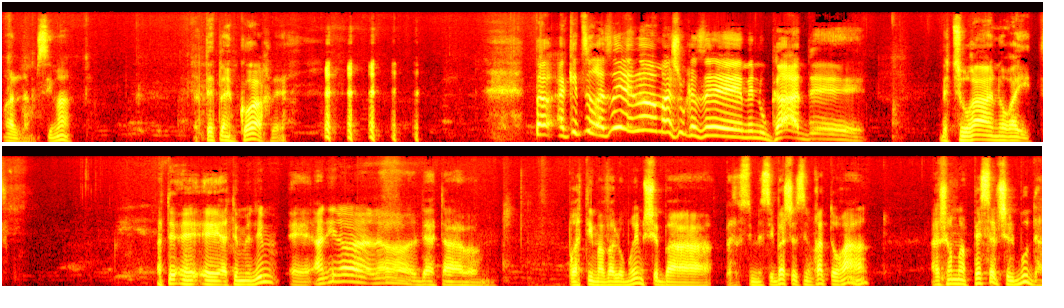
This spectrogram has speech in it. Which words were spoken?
וואלה, משימה. לתת להם כוח. הקיצור, אז זה לא משהו כזה מנוגד אה, בצורה נוראית. את, אה, אה, אתם יודעים, אה, אני לא, לא יודע את הפרטים, אבל אומרים שבמסיבה של שמחת תורה, היה שם פסל של בודה.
